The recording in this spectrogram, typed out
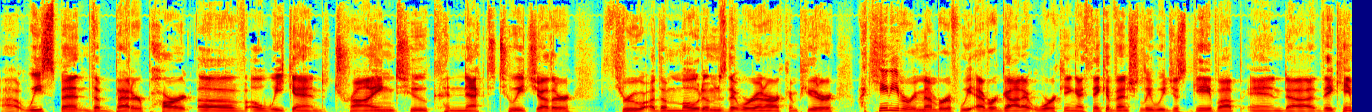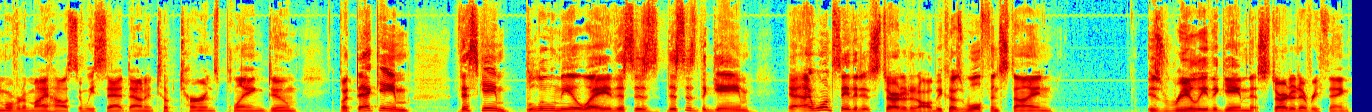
uh, we spent the better part of a weekend trying to connect to each other through the modems that were in our computer. I can't even remember if we ever got it working. I think eventually we just gave up and uh, they came over to my house and we sat down and took turns playing Doom. But that game, this game blew me away. This is this is the game. I won't say that it started it all because Wolfenstein is really the game that started everything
